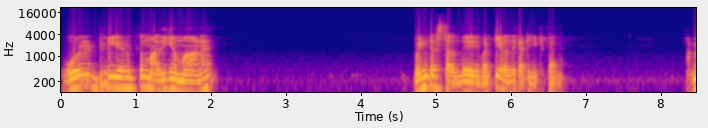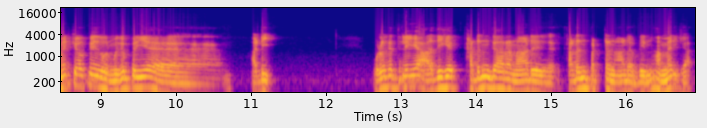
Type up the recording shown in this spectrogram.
ஒரு ட்ரில்லியனுக்கும் அதிகமான இன்ட்ரெஸ்ட்டை வந்து வட்டியை வந்து கட்டிக்கிட்டு இருக்காங்க. அமெரிக்காவுக்கு இது ஒரு மிகப்பெரிய அடி. உலகத்திலேயே அதிக கடன்கார நாடு கடன்பட்ட நாடு அப்படின்னா அமெரிக்கா.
